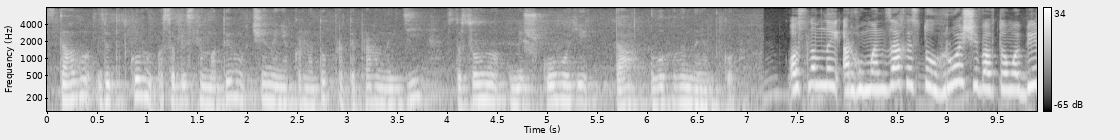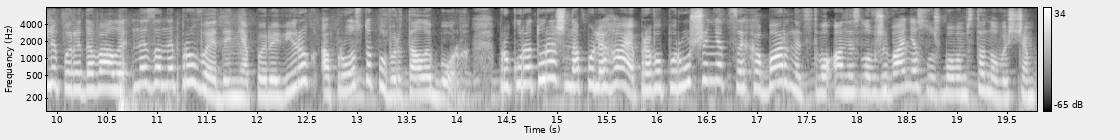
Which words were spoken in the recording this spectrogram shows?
стало додатковим особистим мотивом вчинення Конотоп протиправних дій стосовно Мішкової та Логвиненко. Основний аргумент захисту – гроші в автомобілі передавали не за непроведення перевірок, а просто повертали борг. Прокуратура ж наполягає, правопорушення – це хабарництво, а не зловживання службовим становищем.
